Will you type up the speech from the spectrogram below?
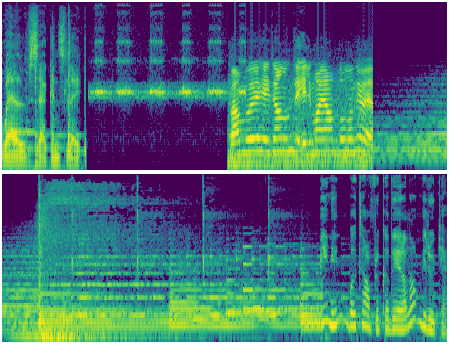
12 seconds later. Ben böyle heyecanlanınca elim ayağım dolanıyor ya. Benin, Batı Afrika'da yer alan bir ülke.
